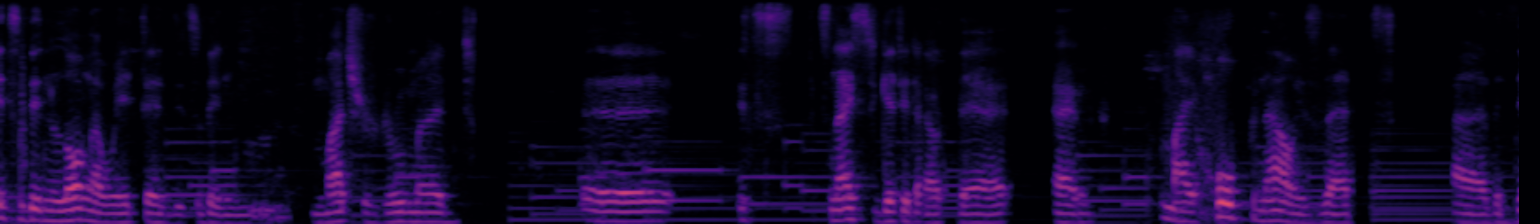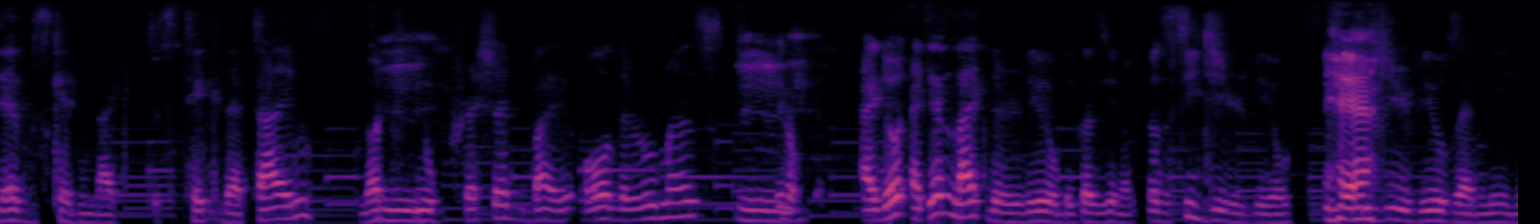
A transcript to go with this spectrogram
it's been long awaited. It's been much rumored. Uh, it's it's nice to get it out there, and my hope now is that uh, the devs can like just take their time, not Mm. feel pressured by all the rumors. Mm, You know, I don't, I didn't like the reveal because you know it was a CG reveal. yeah, CG reveals and me,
